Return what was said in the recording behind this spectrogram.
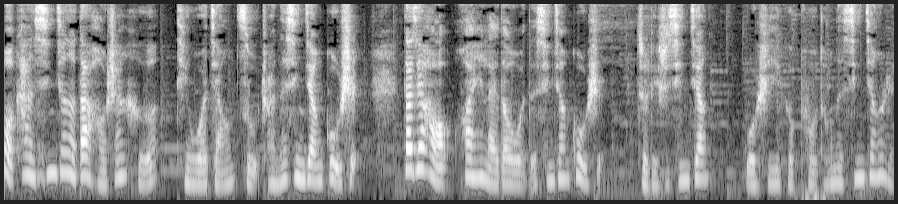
我看新疆的大好山河，听我讲祖传的新疆故事。大家好，欢迎来到我的新疆故事，这里是新疆，我是一个普通的新疆人。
